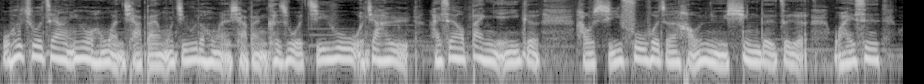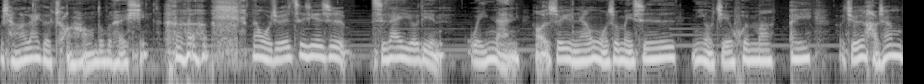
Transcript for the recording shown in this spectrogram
我会做这样，因为我很晚下班，我几乎都很晚下班，可是我几乎我假日还是要扮演一个好媳妇或者好女性的这个，我还是我想要赖个床好像都不太行。那我觉得这件事实在有点为难哦，所以人家问我说：“美诗，你有结婚吗？”哎。我觉得好像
